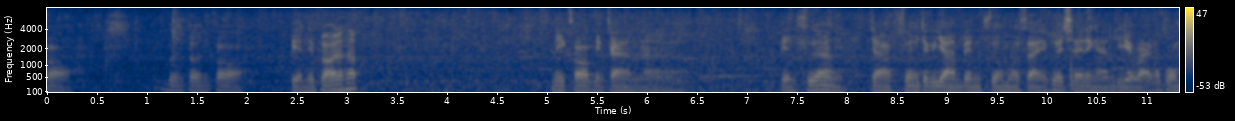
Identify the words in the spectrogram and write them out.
ก็เบื้องต้นก็เปลี่ยนเรียบร้อยแล้วครับ นี่ก็เป็นการเปลี่ยนเฟืองจากเฟืองจักรยานเป็นเฟืองมอเตอร์ไซค์เพื่อใช้ในงาน DIY ครับผม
